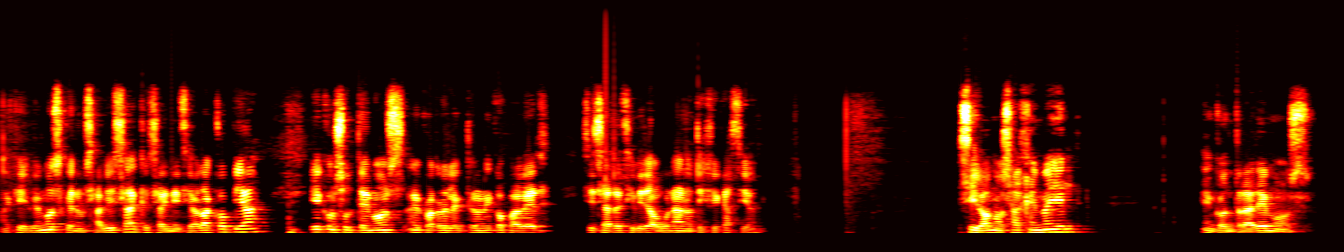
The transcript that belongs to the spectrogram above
Aquí vemos que nos avisa que se ha iniciado la copia y consultemos el correo electrónico para ver si se ha recibido alguna notificación. Si vamos a Gmail, encontraremos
